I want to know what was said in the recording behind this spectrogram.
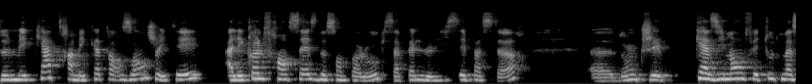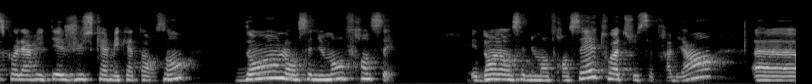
de mes 4 à mes 14 ans, j'ai été à l'école française de São Paulo, qui s'appelle le lycée Pasteur. Euh, donc, j'ai quasiment fait toute ma scolarité jusqu'à mes 14 ans dans l'enseignement français. Et dans l'enseignement français, toi, tu sais très bien, euh,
